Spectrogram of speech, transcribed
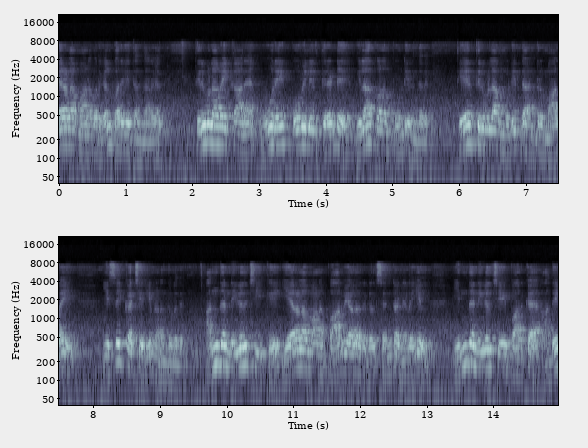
ஏராளமானவர்கள் வருகை தந்தார்கள். திருவிழாவை காண ஊரே கோவிலில் திரண்டு விழாக்கோலம் பூண்டு தேர் திருவிழா முடிந்த அன்று மாலை இசை கச்சேரியும் நடந்துள்ளது. அந்த நிகழ்ச்சிக்கு ஏராளமான பார்வையாளர்கள் சென்ற நிலையில் இந்த நிகழ்ச்சியை பார்க்க அதே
